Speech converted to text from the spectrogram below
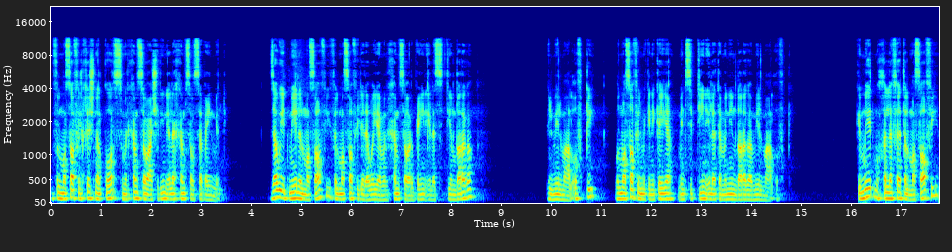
وفي المصافي الخشنة ال coarse من خمسة وعشرين إلى خمسة وسبعين ملي زاوية ميل المصافي في المصافي اليدوية من خمسة وأربعين إلى ستين درجة. الميل مع الأفقي. والمصافي الميكانيكية من ستين إلى تمانين درجة ميل مع الأفقي. كمية مخلفات المصافي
